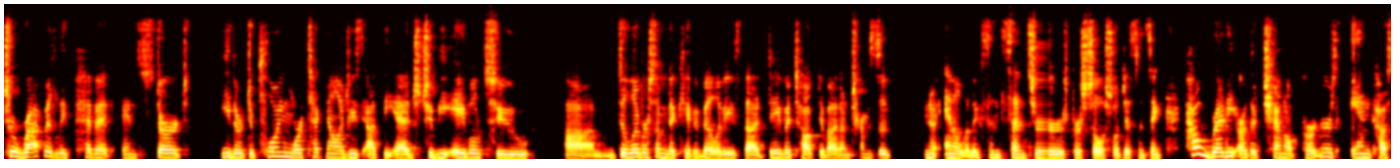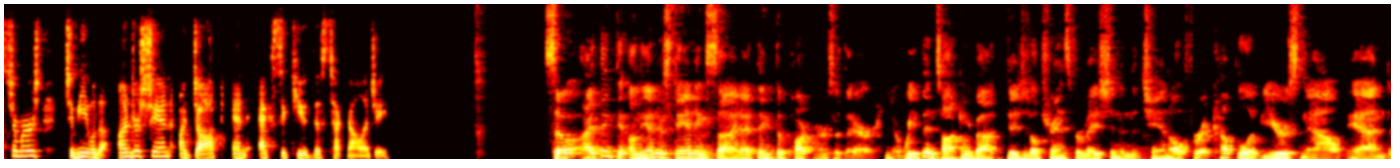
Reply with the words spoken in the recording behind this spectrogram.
to rapidly pivot and start either deploying more technologies at the edge to be able to um, deliver some of the capabilities that David talked about in terms of you know analytics and sensors for social distancing? How ready are the channel partners and customers to be able to understand adopt and execute this technology so I think that on the understanding side, I think the partners are there. You know, we've been talking about digital transformation in the channel for a couple of years now, and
